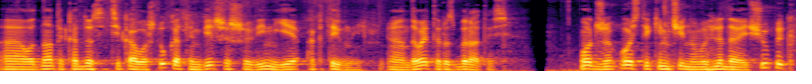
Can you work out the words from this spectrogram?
Одна така досить цікава штука, тим більше, що він є активний. Давайте розбиратись. Отже, ось таким чином виглядає щупик.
